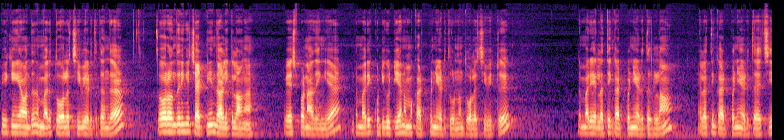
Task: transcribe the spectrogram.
பீக்கிங்காக வந்து இந்த மாதிரி தோலை சீவி எடுத்துக்கோங்க. தோலை வந்து நீங்கள் சட்னியும் தாளிக்கலாங்க. வேஸ்ட் பண்ணாதீங்க. இந்த மாதிரி குட்டி குட்டியாக நம்ம கட் பண்ணி எடுத்துக்கணும் தோலை சீவிட்டு. இந்த மாதிரி எல்லாத்தையும் கட் பண்ணி எடுத்துக்கலாம். எல்லாத்தையும் கட் பண்ணி எடுத்தாச்சு.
